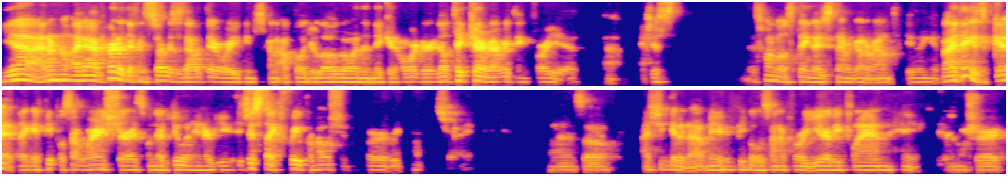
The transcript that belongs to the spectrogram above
Yeah, I don't know. I, mean, I've heard of different services out there where you can just kind of upload your logo and then they can order. They'll take care of everything for you. Uh, just it's one of those things I just never got around to doing it. But I think it's good. Like if people start wearing shirts when they're doing interviews, it's just like free promotion for repurpose, right? Uh, so I should get it out. Maybe people who sign up for a yearly plan, hey, get them a shirt,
